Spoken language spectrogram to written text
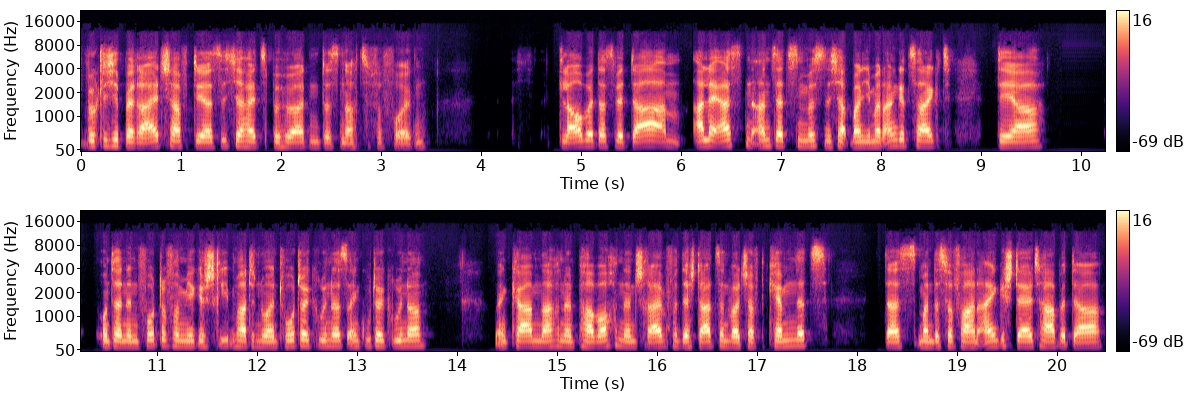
wirkliche Bereitschaft der Sicherheitsbehörden, das nachzuverfolgen. Ich glaube, dass wir da am allerersten ansetzen müssen. Ich habe mal jemand angezeigt, der unter ein Foto von mir geschrieben hatte, nur ein toter Grüner ist ein guter Grüner. Dann kam nach ein paar Wochen ein Schreiben von der Staatsanwaltschaft Chemnitz, dass man das Verfahren eingestellt habe, da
